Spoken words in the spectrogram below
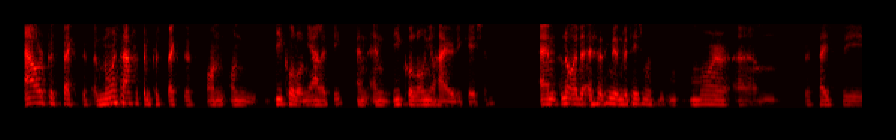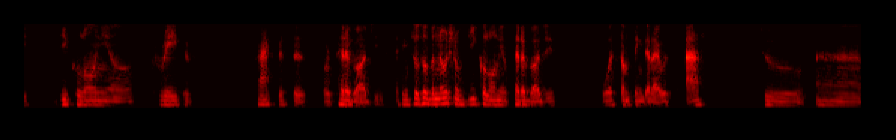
our perspective, a North African perspective on, on decoloniality and, and decolonial higher education. And no, I think the invitation was more um, precisely decolonial creative practices or pedagogies. I think so. So the notion of decolonial pedagogies was something that I was asked to uh,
